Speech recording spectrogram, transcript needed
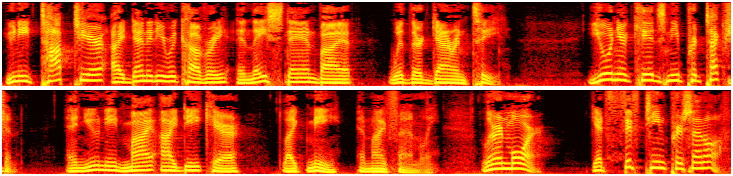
You need top tier identity recovery, and they stand by it with their guarantee. You and your kids need protection, and you need my ID care like me and my family. Learn more. Get 15% off.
